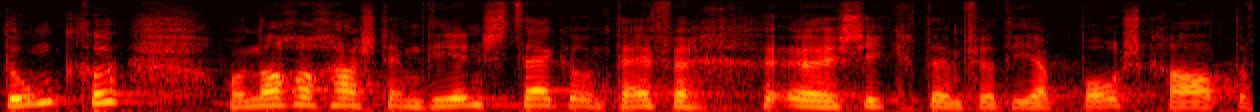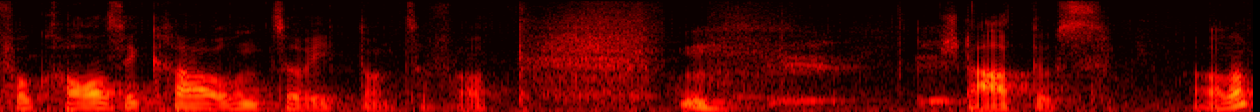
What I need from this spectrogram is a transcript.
dunkel, und nachher kannst du dem Dienst sagen und der äh, schickt dann für dich eine Postkarte von Korsika und so weiter und so fort. Hm. Status, oder?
